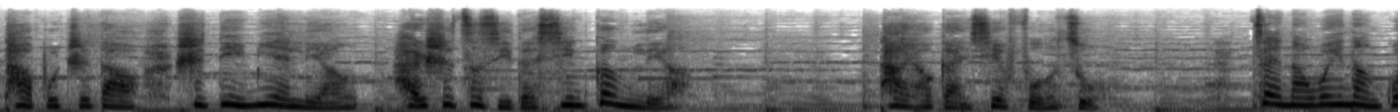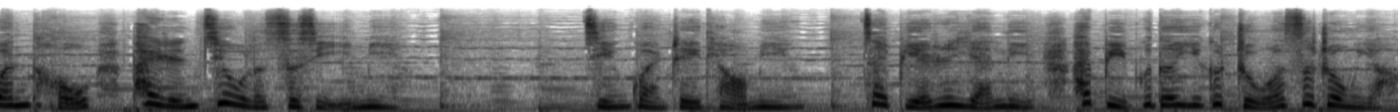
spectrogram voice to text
他不知道是地面凉，还是自己的心更凉。他要感谢佛祖，在那危难关头派人救了自己一命。尽管这条命在别人眼里还比不得一个镯子重要。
